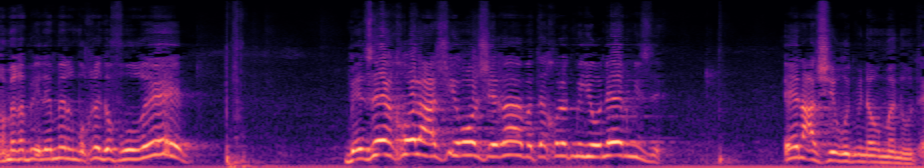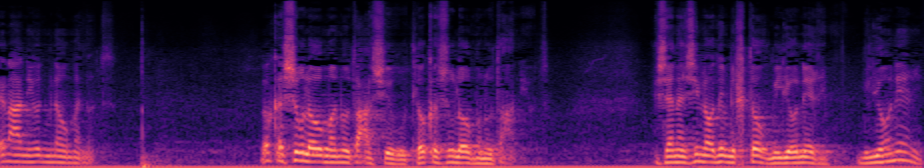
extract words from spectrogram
אומר רבי אלימלך, מוכר גפרורים. בזה יכול העשיר עושר רב, אתה יכול להיות מיליונר מזה. אין עשירות מן האומנות, אין עניות מן האומנות. לא קשור לאומנות העשירות, לא קשור לאומנות העניות. יש אנשים לא יודעים לכתוב, מיליונרים. מיליונרים.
